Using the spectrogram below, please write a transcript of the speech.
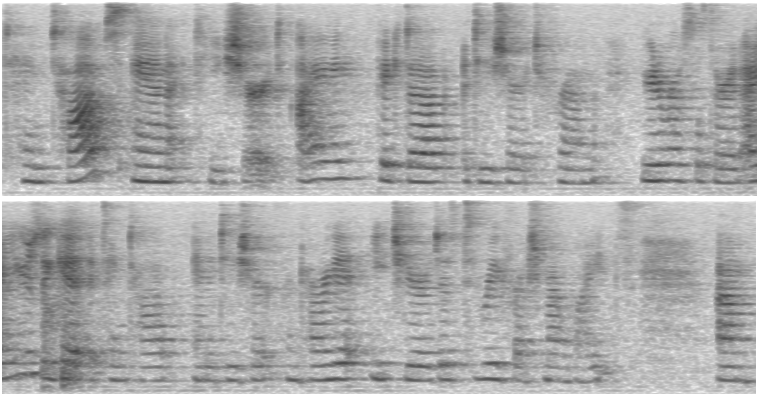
tank tops and t-shirt, I picked up a t-shirt from Universal Thread. I usually get a tank top and a t-shirt from Target each year just to refresh my whites. Um,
